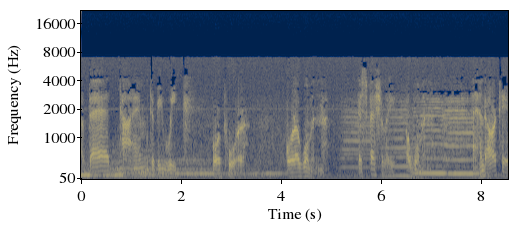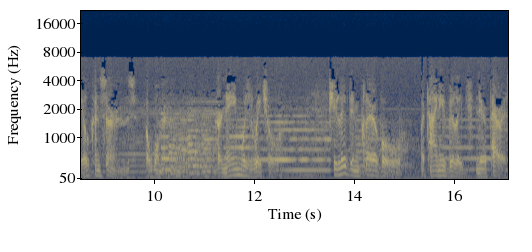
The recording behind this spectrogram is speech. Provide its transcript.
A bad time to be weak or poor or a woman, especially a woman. And our tale concerns a woman. Her name was Rachel. She lived in Clairvaux, a tiny village near Paris,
